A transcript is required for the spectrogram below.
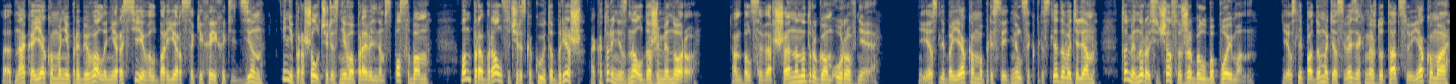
Однако Якума не пробивал и не рассеивал барьер Сакихэй Хатидзин и не прошел через него правильным способом, он пробрался через какую-то брешь, о которой не знал даже Минору. Он был совершенно на другом уровне. Если бы Якума присоединился к преследователям, то Минору сейчас уже был бы пойман. Если подумать о связях между Тацу и Якума,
